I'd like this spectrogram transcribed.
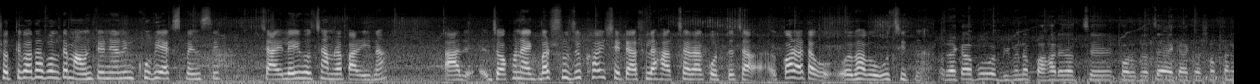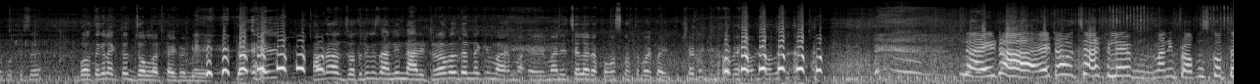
সত্যি কথা বলতে মাউন্টেনিয়ারিং খুবই এক্সপেন্সিভ চাইলেই হচ্ছে আমরা পারি না। আর যখন একবার সুযোগ হয় সেটা আসলে হাতছাড়া করতে করাটা ওইভাবে উচিত না। রেখা আপু বিভিন্ন পাহাড়ে যাচ্ছে পর্বত যাচ্ছে একা একা সবখানে করতেছে বলতে গেলে একটা জল্লার টাইপের মেয়ে। আমরা যতটুকু জানি নারী ট্রাভেলদের নাকি মানে ছেলেরা প্রপোজ করতে ভয় পাই সেটা কীভাবে না এটা এটা হচ্ছে আসলে মানে প্রপোজ করতে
